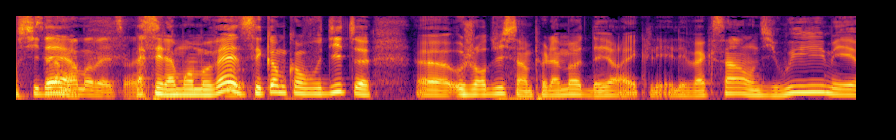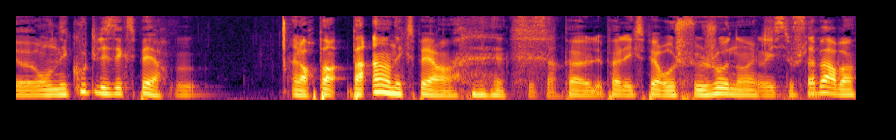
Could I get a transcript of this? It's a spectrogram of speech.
C'est la moins mauvaise. Bah, c'est la moins mauvaise. Mm. C'est comme quand vous dites, euh, aujourd'hui c'est un peu la mode d'ailleurs avec les, vaccins, on dit oui, mais euh, on écoute les experts. Mm. Alors, pas, pas, un expert, hein. ça. pas, pas l'expert aux cheveux jaunes hein, qui touche la barbe. Hein.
